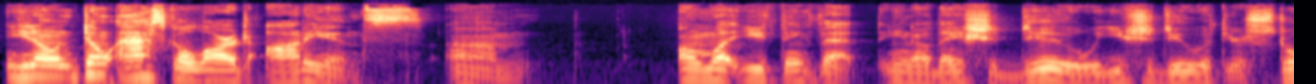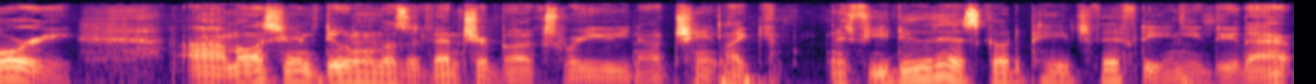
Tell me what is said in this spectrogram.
you don't don't ask a large audience um, on what you think that you know they should do. What you should do with your story, um, unless you're doing one of those adventure books where you you know change like if you do this, go to page fifty and you do that.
